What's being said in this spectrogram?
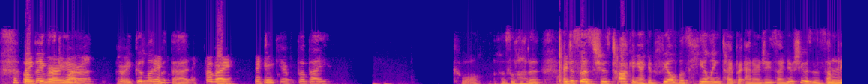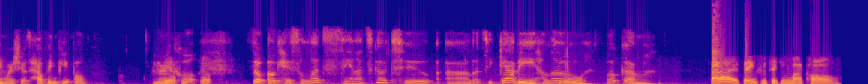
Thank thanks, you very Kara. much. All right. Good luck with that. Bye bye. Take care. Bye bye. Cool. There's a lot of. I just as she was talking, I could feel this healing type of energy. So I knew she was in something mm. where she was helping people. Very yep, cool. Yep. So okay, so let's see. Let's go to uh, let's see, Gabby. Hello, welcome. Hi. Thanks for taking my call.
